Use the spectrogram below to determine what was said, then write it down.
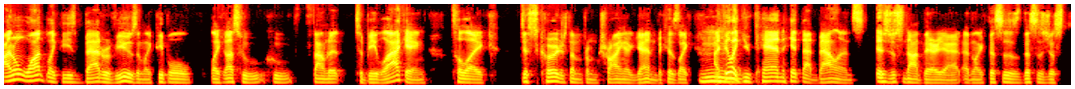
I don't want like these bad reviews and like people like us who who found it to be lacking to like discourage them from trying again because like I feel Mm. like you can hit that balance. It's just not there yet. And like this is this is just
